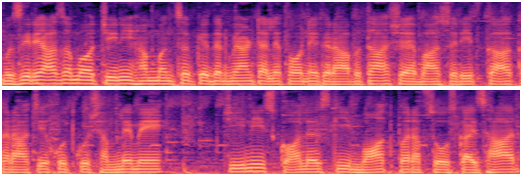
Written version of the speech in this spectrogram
वज़ीर अजम और चीनी हम मनसब के दरमियान टेलीफोनिक रबता शहबाज शरीफ का कराची खुदकुश हमले में चीनी स्कॉलर्स की मौत पर अफसोस का इजहार,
